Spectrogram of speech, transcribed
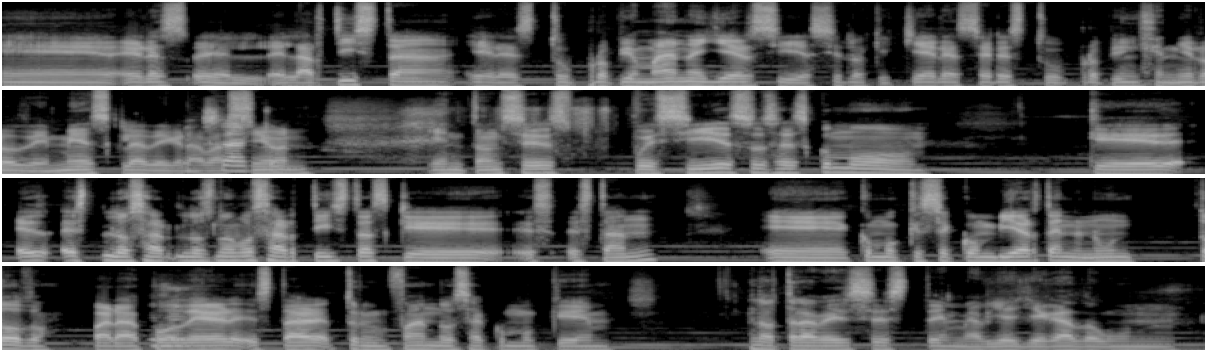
Eh, eres el, artista, eres tu propio manager, si es lo que quieres, eres tu propio ingeniero de mezcla, de grabación. Entonces, pues sí, eso es como que los, los, nuevos artistas que están eh, como que se convierten en un todo para poder estar triunfando. O sea, como que la otra vez este, me había llegado un...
